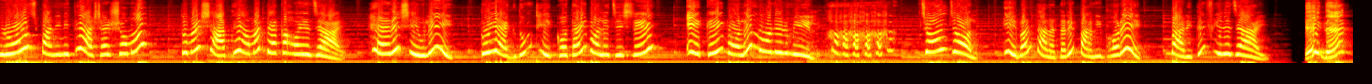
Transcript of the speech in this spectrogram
রোজ পানি নিতে আসার সময় তোমার সাথে আমার দেখা হয়ে যায়। হ্যাঁ রে শিউলি, তুই একদম ঠিক কথাই বলেছিস রে। একেই বলে মনের মিল। চল চল, এবার তাড়াতাড়ি পানি ভরে বাড়িতে ফিরে যাই। এই দেখ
